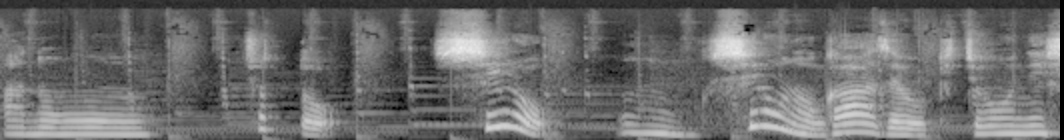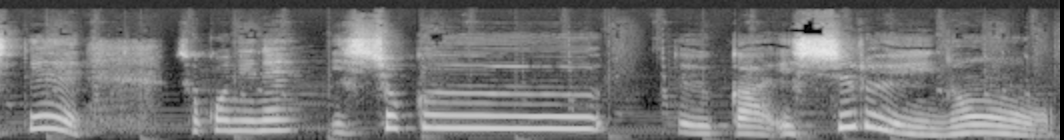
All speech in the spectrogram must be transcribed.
あのー、ちょっと白、うん、白のガーゼを基調にしてそこにね一色というか一種類の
